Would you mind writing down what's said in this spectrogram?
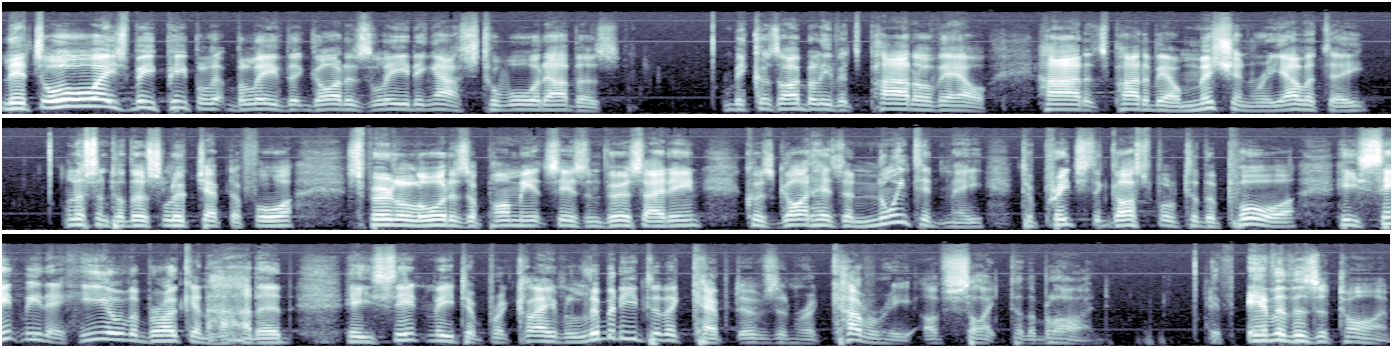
let's always be people that believe that God is leading us toward others because I believe it's part of our heart, it's part of our mission reality. Listen to this, Luke chapter 4. Spirit of the Lord is upon me, it says in verse 18, because God has anointed me to preach the gospel to the poor. He sent me to heal the brokenhearted. He sent me to proclaim liberty to the captives and recovery of sight to the blind. If ever there's a time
